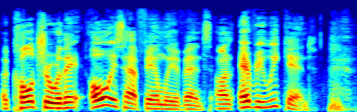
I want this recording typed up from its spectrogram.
a culture where they always have family events on every weekend.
